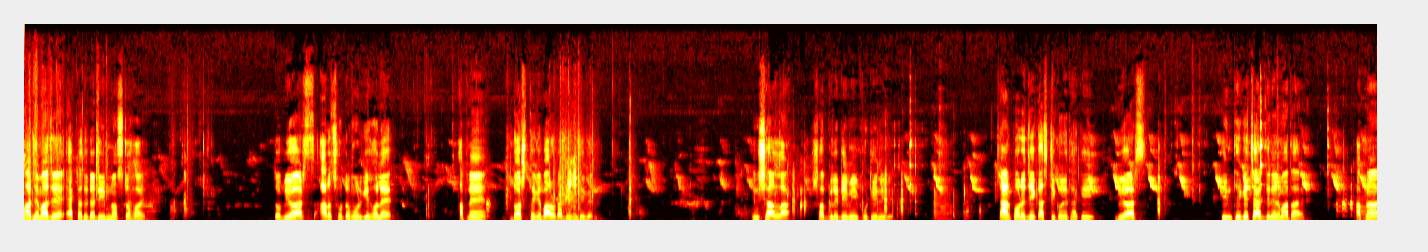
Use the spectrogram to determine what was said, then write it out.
মাঝে মাঝে একটা দুটা ডিম নষ্ট হয়। তো ভিউয়ার্স আরও ছোট মুরগি হলে আপনি দশ থেকে বারোটা ডিম দিবেন। ইনশাল্লাহ সবগুলি ডিমই ফুটিয়ে নেবে। তারপরে যে কাজটি করে থাকি ভিউয়ার্স তিন থেকে চার দিনের মাথায় আপনার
